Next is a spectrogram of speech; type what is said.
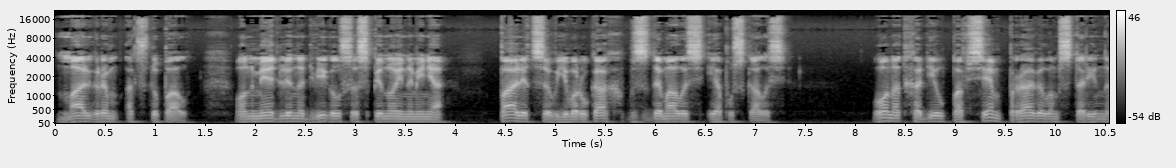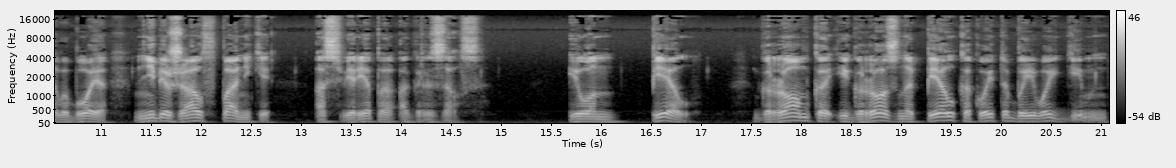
Мальгром отступал. Он медленно двигался спиной на меня. Палец в его руках вздымалась и опускалась. Он отходил по всем правилам старинного боя, не бежал в панике, а свирепо огрызался и он пел, громко и грозно пел какой-то боевой гимн.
